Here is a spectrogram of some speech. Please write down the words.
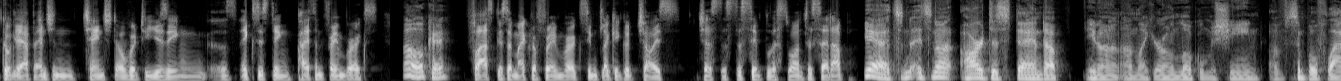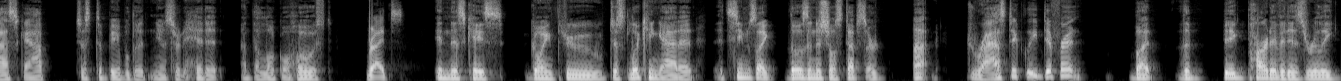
Google App Engine changed over to using uh, existing Python frameworks. Oh, okay. Flask is a micro framework seemed like a good choice just as the simplest one to set up. Yeah, it's it's not hard to stand up, you know, on, like your own local machine of simple Flask app just to be able to, you know, sort of hit it at the local host. Right. In this case, going through just looking at it, it seems like those initial steps are not drastically different, but the big part of it is really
